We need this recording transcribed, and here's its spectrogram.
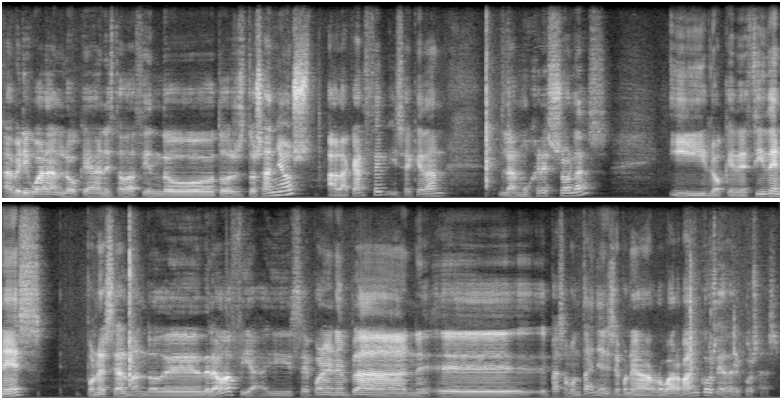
averiguaran lo que han estado haciendo todos estos años, a la cárcel y se quedan las mujeres solas y lo que deciden es ponerse al mando de, de la mafia y se ponen en plan eh, pasamontañas y se ponen a robar bancos y a hacer cosas.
